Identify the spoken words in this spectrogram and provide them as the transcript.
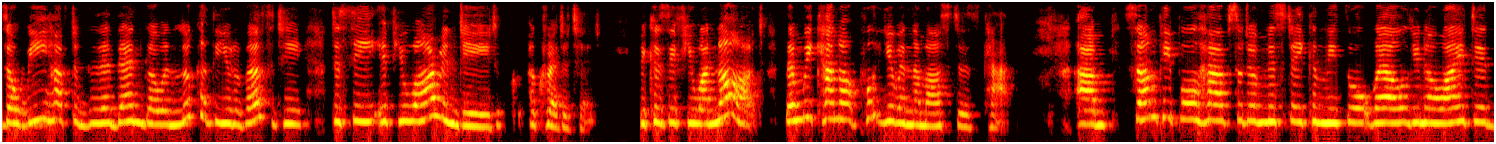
So we have to then go and look at the university to see if you are indeed accredited because if you are not, then we cannot put you in the master's cap. Um, some people have sort of mistakenly thought, well, you know, I did,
